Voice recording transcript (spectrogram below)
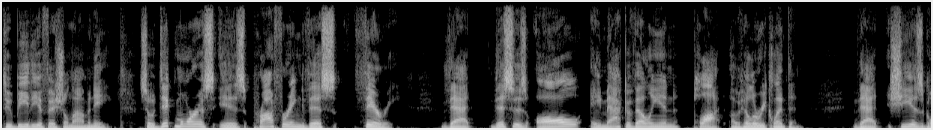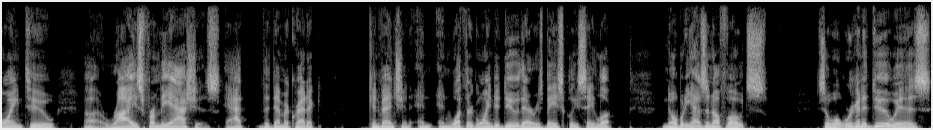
to be the official nominee. So Dick Morris is proffering this theory that this is all a Machiavellian plot of Hillary Clinton that she is going to uh, rise from the ashes at the Democratic convention. And, and what they're going to do there is basically say, look, nobody has enough votes. So what we're going to do is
